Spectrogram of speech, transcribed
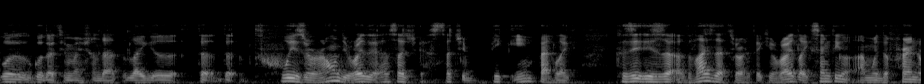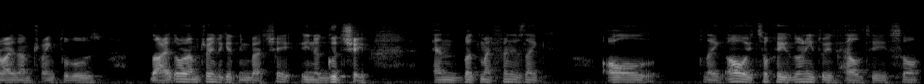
good, good that you mentioned that. Like uh, the, the who is around you, right? It has such such a big impact. Like, cause it is uh, advice that you are taking, right? Like same thing. I'm with a friend, right? I'm trying to lose diet, or I'm trying to get in bad shape, in a good shape, and but my friend is like, all like, oh, it's okay. You don't need to eat healthy. So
